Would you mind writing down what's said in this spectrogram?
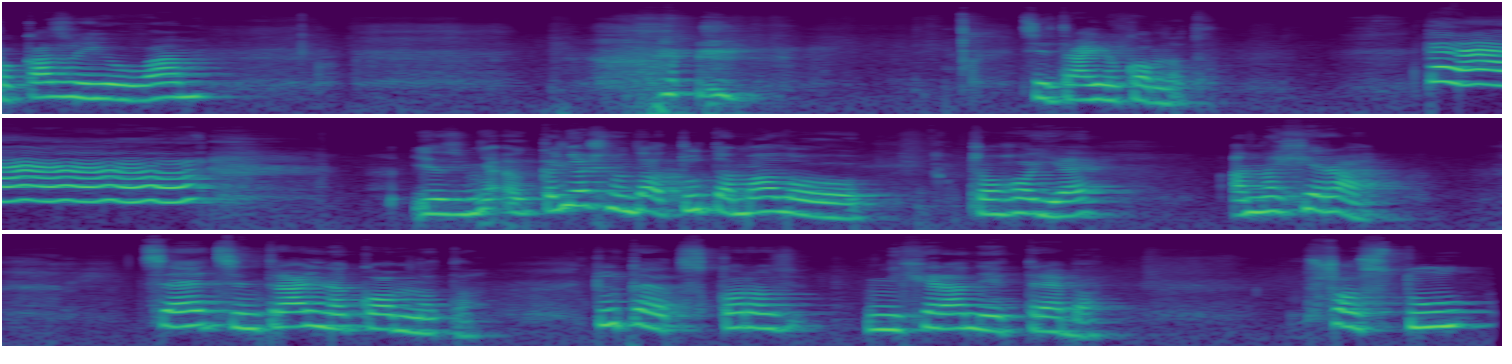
показую вам центральну комнату. Извиня... Конечно, да, тут мало чого є. А нахера? Це центральна комната. Тут скоро ніхера не треба. Що стул,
